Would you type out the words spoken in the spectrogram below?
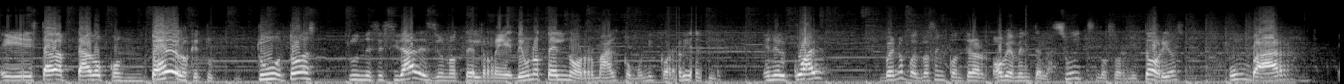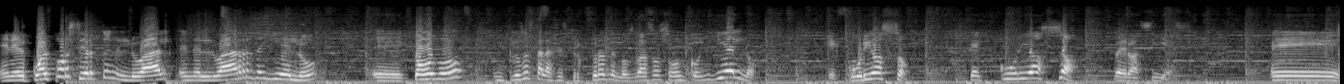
Eh, está adaptado con todo lo que tú, tú- todas tus necesidades de un hotel re- de un hotel normal, común y corriente, en el cual, bueno, pues vas a encontrar obviamente las suites, los dormitorios, un bar, en el cual, por cierto, en el bar, en el bar de hielo, eh, todo, incluso hasta las estructuras de los vasos son con hielo. Qué curioso, qué curioso, pero así es. Eh,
